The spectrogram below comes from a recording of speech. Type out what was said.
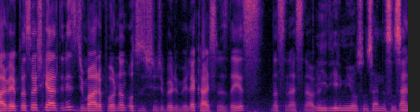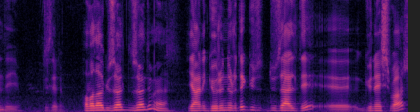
Harvey Plus hoş geldiniz. Cuma raporunun 33. bölümüyle karşınızdayız. Nasılsın Ersin abi? İyi diyelim iyi olsun. Sen nasılsın? Ben de iyiyim. Güzelim. Havalar güzel düzeldi mi? Yani görünürde düzeldi. Ee, güneş var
